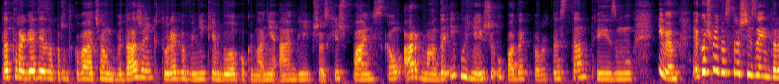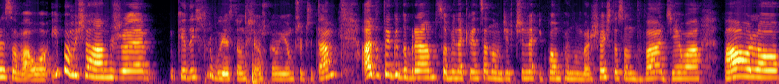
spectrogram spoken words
Ta tragedia zapoczątkowała ciąg wydarzeń, którego wynikiem było pokonanie Anglii przez hiszpańską armadę i późniejszy upadek protestantyzmu. Nie wiem, jakoś mnie to strasznie zainteresowało i pomyślałam, że kiedyś spróbuję z tą książką i ją przeczytam. A do tego dobrałam sobie nakręcaną dziewczynę i pompę numer 6. To są dwa dzieła Paolo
